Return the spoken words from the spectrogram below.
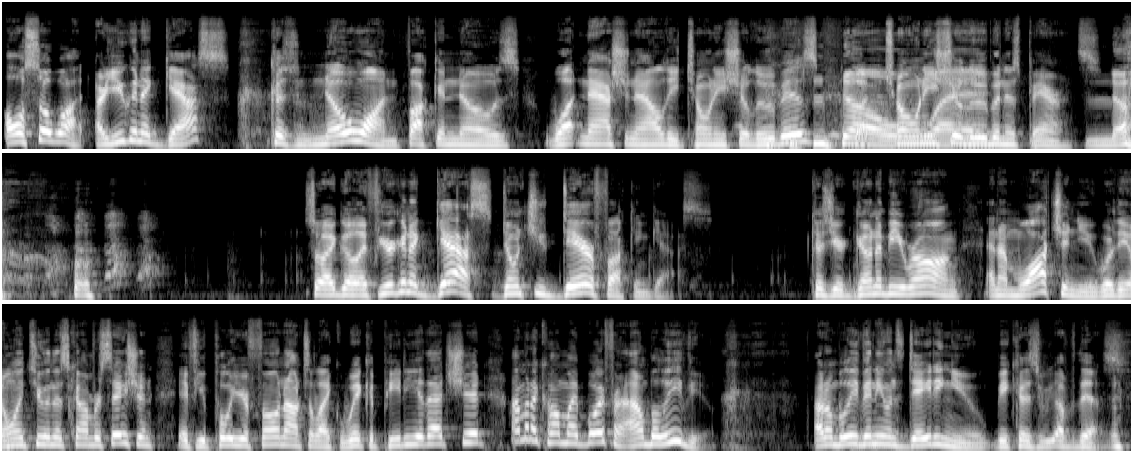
Also what? Are you going to guess? Because no one fucking knows what nationality Tony Shalhoub is No but Tony way. Shalhoub and his parents. No. So I go, If you're going to guess, don't you dare fucking guess. Because you're going to be wrong. And I'm watching you. We're the only two in this conversation. If you pull your phone out to like Wikipedia that shit, I'm going to call my boyfriend. I don't believe you. I don't believe anyone's dating you because of this.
